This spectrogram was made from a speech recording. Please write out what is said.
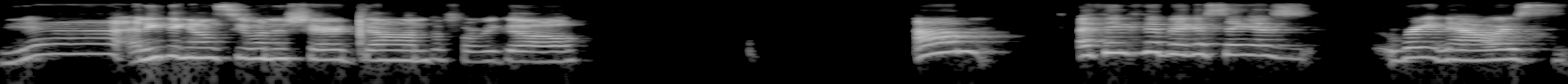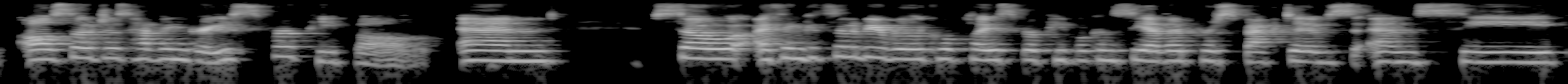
yeah. Anything else you want to share, Dawn, before we go? Um, I think the biggest thing is right now is also just having grace for people. And so I think it's going to be a really cool place where people can see other perspectives and see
